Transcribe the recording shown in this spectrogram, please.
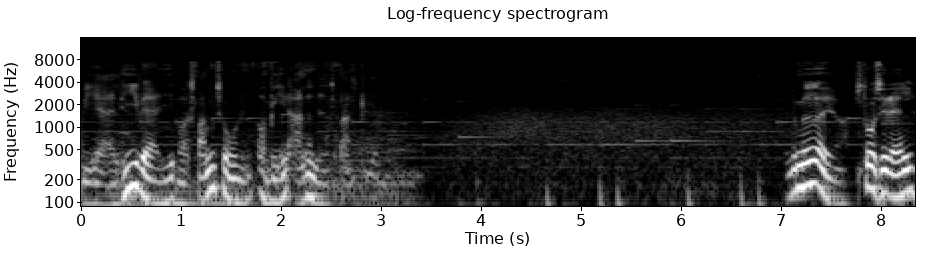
vi er ligeværdige i vores fremtoning, og vi er en anderledes bank. Nu møder jeg stort set alle,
